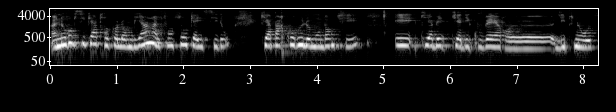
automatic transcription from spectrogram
un neuropsychiatre colombien, Alfonso Caicedo, qui a parcouru le monde entier et qui, avait, qui a découvert l'hypnose,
